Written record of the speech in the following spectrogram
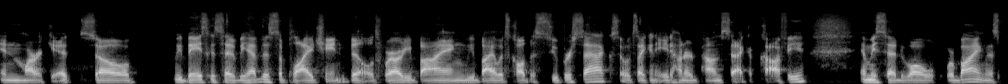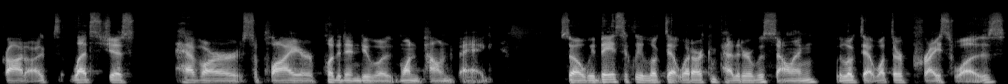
in market. So we basically said we have the supply chain built. We're already buying, we buy what's called the super sack. So it's like an 800 pound sack of coffee. And we said, well, we're buying this product. Let's just have our supplier put it into a one pound bag. So we basically looked at what our competitor was selling. We looked at what their price was.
